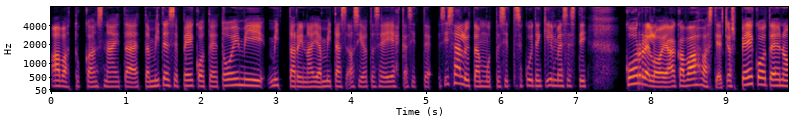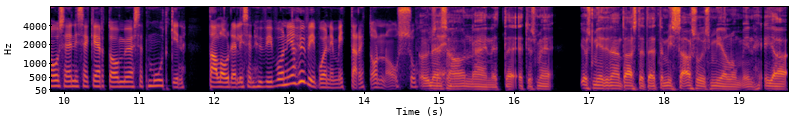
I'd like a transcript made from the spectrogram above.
avattu myös näitä, että miten se PKT toimii mittarina ja mitä asioita se ei ehkä sitten sisällytä, mutta sitten se kuitenkin ilmeisesti korreloi aika vahvasti, että jos PKT nousee, niin se kertoo myös, että muutkin taloudellisen hyvinvoinnin ja hyvinvoinnin mittarit on noussut. No yleensä on näin, että, että jos me jos mietitään taas tätä, että missä asuisi mieluummin ja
